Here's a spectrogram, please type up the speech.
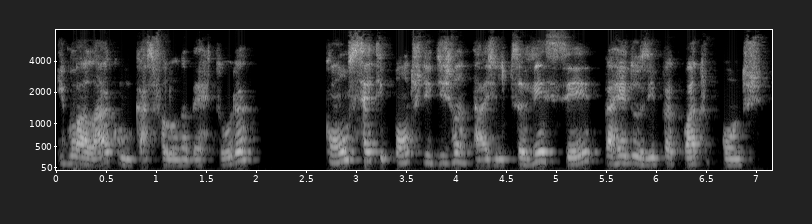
igualar, como o Cássio falou na abertura, com sete pontos de desvantagem. Ele precisa vencer para reduzir para quatro pontos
